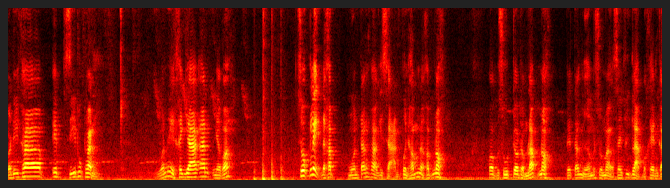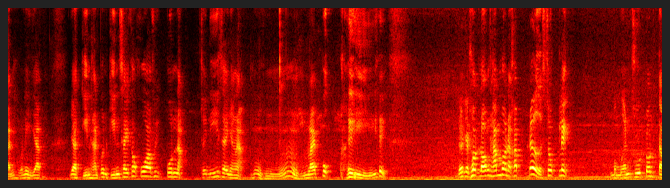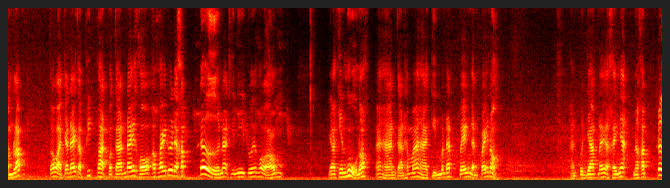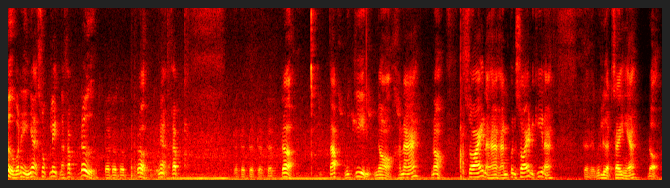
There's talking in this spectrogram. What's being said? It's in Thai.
สวัสดีครับเอฟซีทุกท่าน วันนี้ขยากอันเนี่ยก็ซกเล็กนะครับมวลตั้งภาคอีสานเพิ่อนทำนะครับเนาะเพราะประสูตรเจ้าตำรับเนาะแต่ตั้งเหนือมันส่วนมากใส่พริกลาบมาแข่นกัน วันนี้อยากอยากกินหันเพิ่อนกินใส่ข้าวคั่วพริกป่นน่ะใส่ดีใส่หยังน่ะหือน้ำลายปุเฮ้ยเดี๋ยวจะทดลองทำพ่อนะครับ เด้อซกเล็กเหมือนสูตรต้นตำรับก็ว่าจะได้กับผิดพลาดประการใดขออภัยด้วยนะครับ เด้อนะที่นี่ตัวพ่อเอาอยากเห็นหูเนาะอาหารการทำมาหากินมันดัดแปลงกันไปเนาะหันเปิดยากได้กับใครเนี่ยนะครับ เด้อวันนี้เนี่ยซุกเล็กนะครับ เด้อเด้อเด้อเด้อเด้อเนี่ยครับเด้อเด้อเด้อเด้อเด้อเด้อตับมิกี้หย่อคะน้าเนาะซอยนะฮะหันเป็นซอยเมื่อกี้นะเด้อเด้อไม่เลือดใส่เหี้ยดอก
